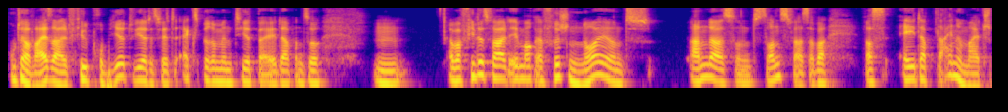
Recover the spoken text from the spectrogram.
guterweise halt viel probiert wird, es wird experimentiert bei ADAP und so. Mm, Aber vieles war halt eben auch erfrischend neu und anders und sonst was. Aber was ADAP Dynamite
